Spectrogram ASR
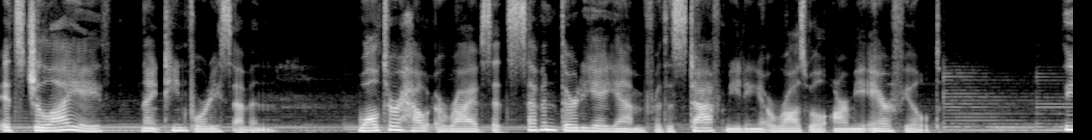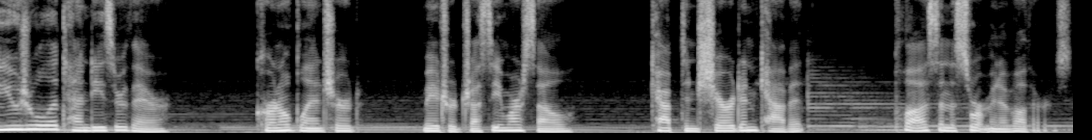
It's July 8, 1947. Walter Haut arrives at 7:30 a.m. for the staff meeting at Roswell Army Airfield. The usual attendees are there: Colonel Blanchard, Major Jesse Marcel, Captain Sheridan Cavitt, plus an assortment of others.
